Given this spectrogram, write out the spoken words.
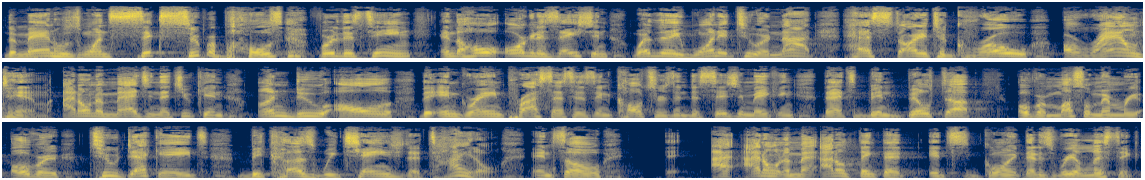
the man who's won six Super Bowls for this team and the whole organization, whether they wanted to or not, has started to grow around him. I don't imagine that you can undo all the ingrained processes and cultures and decision making that's been built up over muscle memory over two decades because we changed the title. And so I, I don't ima- I don't think that it's going that it's realistic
